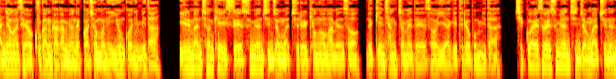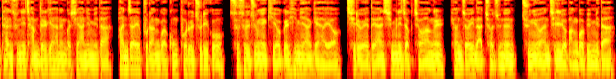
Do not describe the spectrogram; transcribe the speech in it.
안녕하세요. 구간 가감면외과 전문의 이용권입니다. 1만 1000 케이스의 수면 진정 마취를 경험하면서 느낀 장점에 대해서 이야기 드려봅니다. 치과에서의 수면 진정 마취는 단순히 잠들게 하는 것이 아닙니다. 환자의 불안과 공포를 줄이고 수술 중의 기억을 희미하게 하여 치료에 대한 심리적 저항을 현저히 낮춰주는 중요한 진료 방법입니다.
